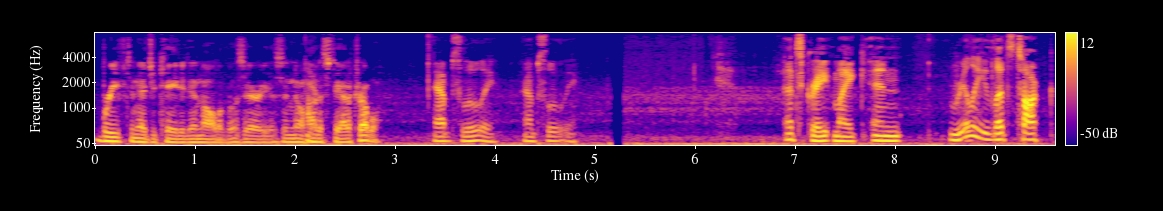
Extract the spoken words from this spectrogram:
briefed and educated in all of those areas and know how to stay out of trouble. Absolutely, absolutely. That's great, Mike. And really, let's talk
